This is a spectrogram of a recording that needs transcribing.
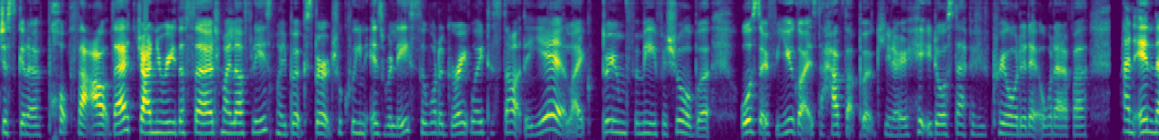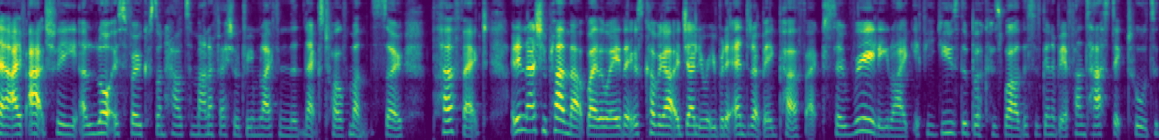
just gonna pop that out there. January the 3rd, my lovelies, my book Spiritual Queen is released. So, what a great way to start the year! Like, boom for me for sure, but also for you guys to have that book, you know, hit your doorstep if you've pre ordered it or whatever. And in there, I've actually, a lot is focused on how to manifest your dream life in the next 12 months. So, perfect. I didn't actually plan that, by the way, that it was coming out in January, but it ended up being perfect. So, really, like, if you use the book as well, this is going to be a fantastic tool to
